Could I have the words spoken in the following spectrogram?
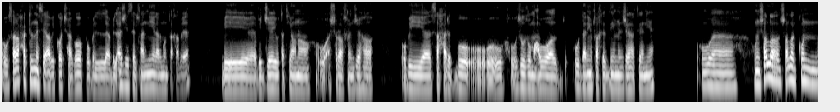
وصراحة كلنا ثقة ب coach هاجوب وبالاجهزه الفنية للمنتخبات. بجاي وتاتيانا واشرف من جهة وبسحر بو وزوزو معوض ودارين فخر الدين من جهة تانية. و... وإن شاء الله إن شاء الله نكون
